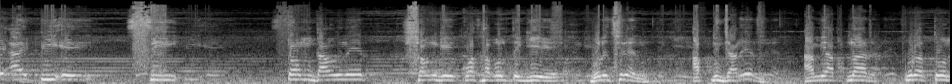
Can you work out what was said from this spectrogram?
AIPAC, Tom ডাউনের সঙ্গে কথা বলতে গিয়ে বলেছিলেন, আপনি জানেন, আমি আপনার পুরাতন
